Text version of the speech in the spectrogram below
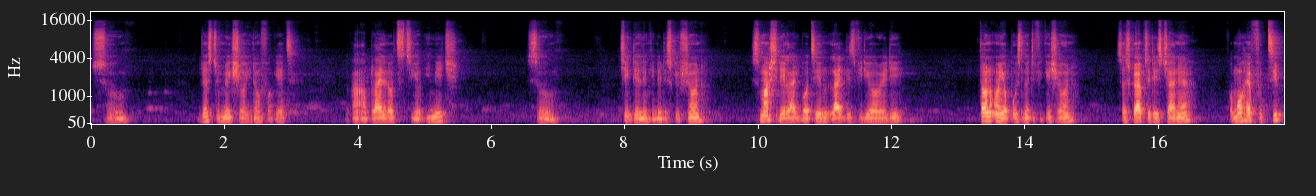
So just to make sure you don't forget, you can apply LUTs to your image. So check the link in the description. Smash the like button, like this video already. Turn on your post notification. Subscribe to this channel for more helpful tips,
